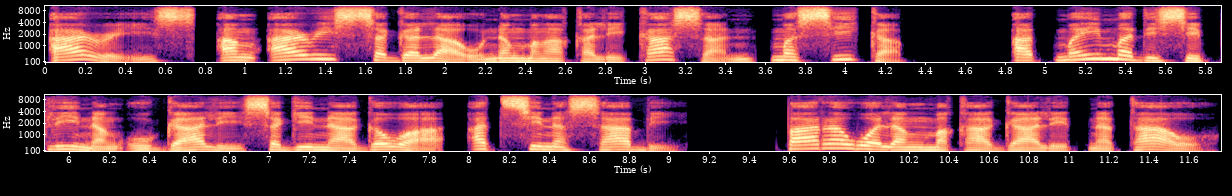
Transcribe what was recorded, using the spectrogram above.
Aries, ang Aries sa galaw ng mga kalikasan, masikap, at may madisiplinang ugali sa ginagawa at sinasabi. Para walang makagalit na tao,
